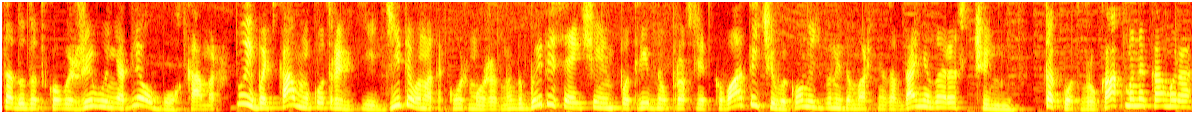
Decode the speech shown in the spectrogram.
та додаткове живлення для обох камер. Ну і батькам, у котрих є діти, вона також може знадобитися, якщо їм потрібно прослідкувати, чи виконують вони домашнє завдання зараз чи ні. Так от в руках мене камера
